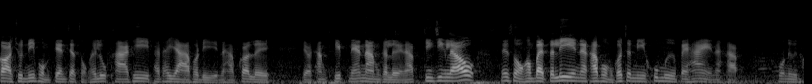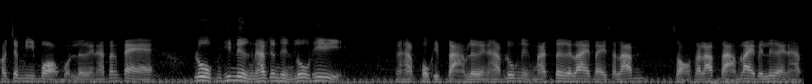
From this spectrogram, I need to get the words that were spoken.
ก็ชุดนี้ผมเตรียมจะส่งให้ลูกค้าที่พัทยาพอดีนะครับก็เลยเดี๋ยวทำคลิปแนะนำกันเลยนะครับจริง ๆ แล้วในส่วนของแบตเตอรี่นะครับผมก็จะมีคู่มือไปให้นะครับคนอื่นเขาจะมีบอกหมดเลยนะตั้งแต่ลูกที่หนึ่งนะครับจนถึงลูกที่ นะครับ63 เลยนะครับ ลูก1มาสเตอร์ไล่ไปสลับ2สลับ3ไล่ไปเรื่อยนะครับ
